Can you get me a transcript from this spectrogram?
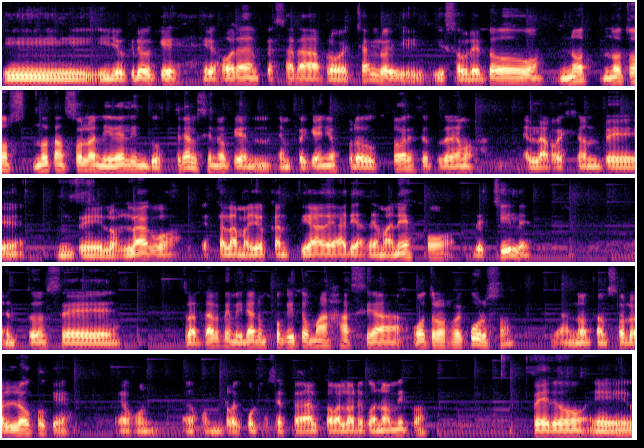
y, yo creo que es hora de empezar a aprovecharlo y, sobre todo no, no, tan solo a nivel industrial, sino que en, pequeños productores. Tenemos en la región de, de, los lagos está la mayor cantidad de áreas de manejo de Chile. Entonces, tratar de mirar un poquito más hacia otros recursos, ya no tan solo el loco, que es un, es un recurso ¿cierto? de alto valor económico, pero eh,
